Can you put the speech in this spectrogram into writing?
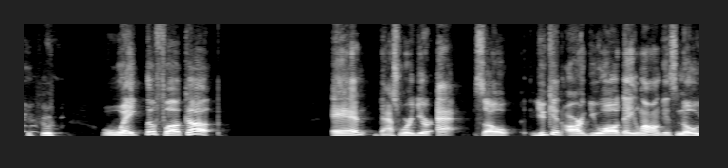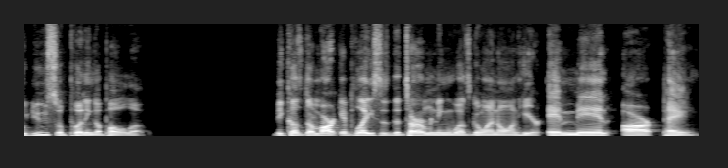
Wake the fuck up. And that's where you're at. So you can argue all day long. It's no use of putting a poll up because the marketplace is determining what's going on here and men are paying.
